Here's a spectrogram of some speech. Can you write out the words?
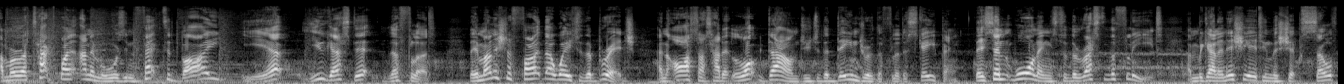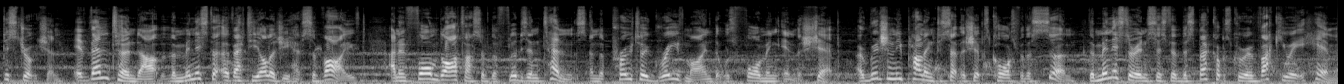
and were attacked by animals infected by, yep, you guessed it, the Flood. They managed to fight their way to the bridge, and Rtas had it locked down due to the danger of the flood escaping. They sent warnings to the rest of the fleet and began initiating the ship's self-destruction. It then turned out that the Minister of Etiology had survived and informed Rtas of the flood's intents and the proto-Gravemind that was forming in the ship. Originally planning to set the ship's course for the sun, the Minister insisted the Spec Ops crew evacuate him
